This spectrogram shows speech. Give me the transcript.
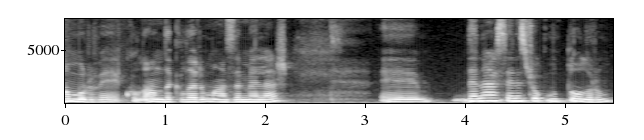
hamur ve kullandıkları malzemeler. E, denerseniz çok mutlu olurum.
